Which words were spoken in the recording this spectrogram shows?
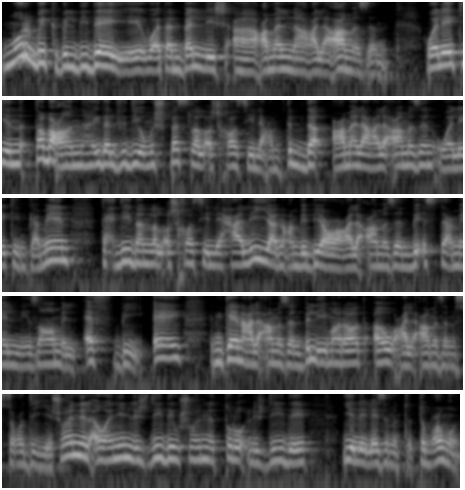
مربك بالبداية وقت نبلش عملنا على امازون ولكن طبعا هيدا الفيديو مش بس للأشخاص اللي عم تبدأ عملها على امازون ولكن كمان تحديدا للأشخاص اللي حاليا عم ببيعوا على امازون باستعمال نظام ال FBA إن كان على امازون بالإمارات أو على امازون السعودية. شو هن القوانين الجديدة وشو هن الطرق الجديدة يلي لازم تتبعون؟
